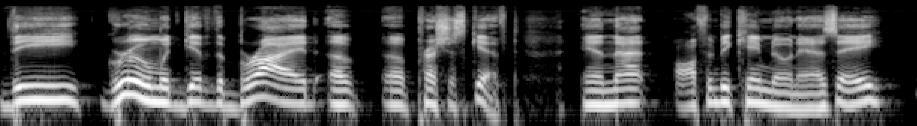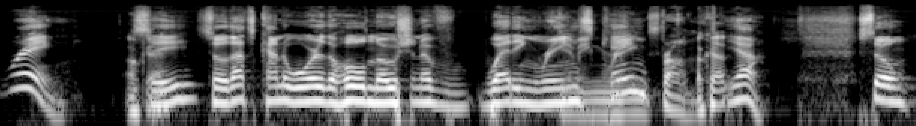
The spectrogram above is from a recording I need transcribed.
the groom would give the bride a, a precious gift. And that often became known as a ring. Okay. See? So that's kind of where the whole notion of wedding rings came rings. from. Okay. Yeah. So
